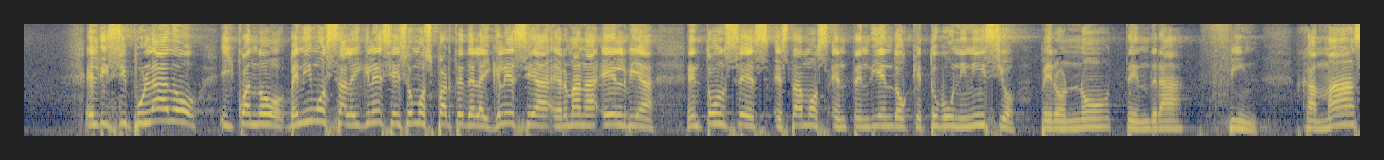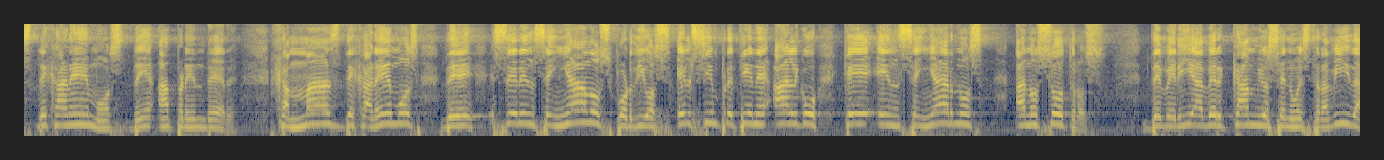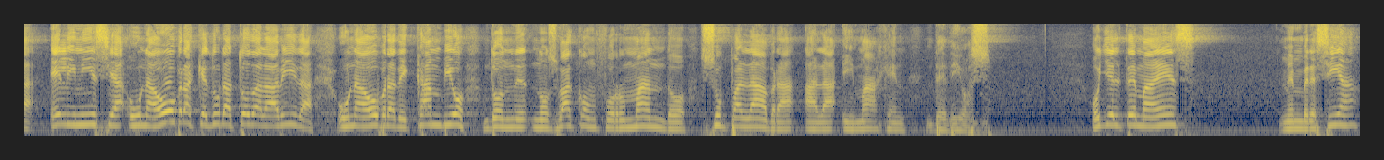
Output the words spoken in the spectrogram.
El discipulado, y cuando venimos a la iglesia y somos parte de la iglesia, hermana Elvia, entonces estamos entendiendo que tuvo un inicio, pero no tendrá fin. Jamás dejaremos de aprender. Jamás dejaremos de ser enseñados por Dios. Él siempre tiene algo que enseñarnos a nosotros debería haber cambios en nuestra vida. Él inicia una obra que dura toda la vida, una obra de cambio donde nos va conformando su palabra a la imagen de Dios. Hoy el tema es membresía,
